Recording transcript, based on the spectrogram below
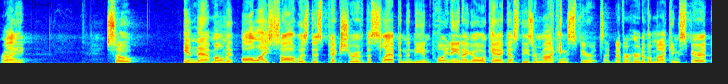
right? So in that moment, all I saw was this picture of the slap in the knee and pointing, and I go, okay, I guess these are mocking spirits. I'd never heard of a mocking spirit.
